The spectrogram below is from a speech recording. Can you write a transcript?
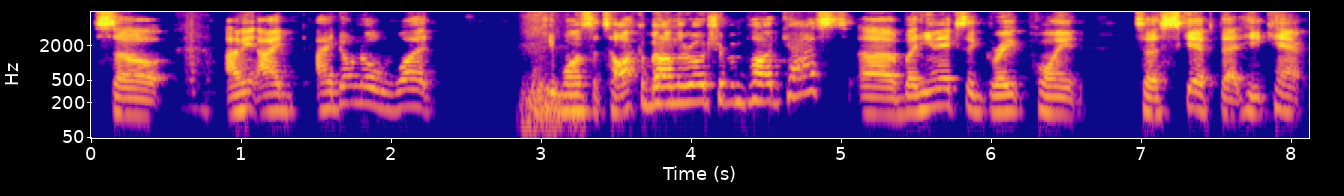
So, I mean, I I don't know what he wants to talk about on the road tripping podcast, uh, but he makes a great point to Skip that he can't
